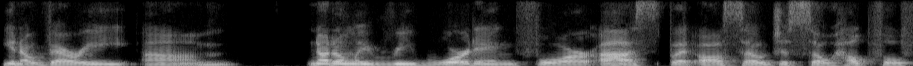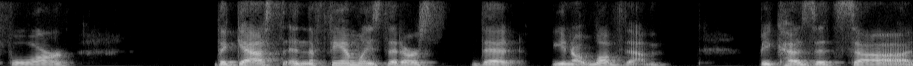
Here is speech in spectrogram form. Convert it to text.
you know very um not only rewarding for us but also just so helpful for the guests and the families that are that you know love them. Because it's uh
